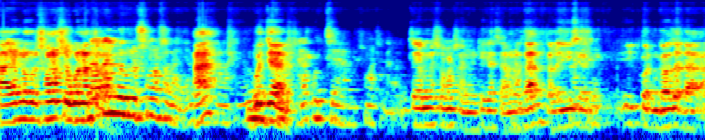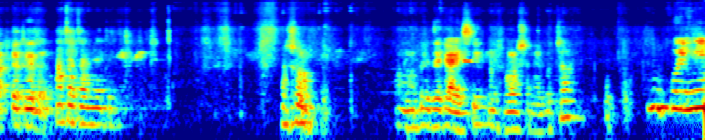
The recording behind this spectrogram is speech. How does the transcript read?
আর এমন কোনো সমস্যা হবে না না তো না, কোনো সমস্যা নাই। হ্যাঁ? বুঝছেন? হ্যাঁ বুঝছি হ্যাঁ, সমস্যা নাই। তো এমন সমস্যা নেই ঠিক আছে আমরা যান তাহলে এই এই করেন দরজাটা আটকে থেকে আচ্ছা আচ্ছা আমি জায়গায় আইসি কোনো সমস্যা নেই বুঝছ? কই নিয়ে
